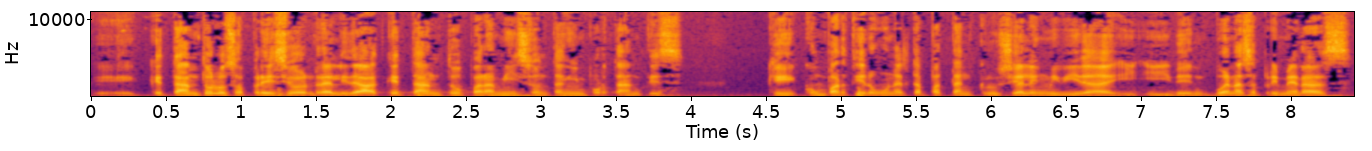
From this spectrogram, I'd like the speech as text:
eh, que tanto los aprecio en realidad, que tanto para mí son tan importantes, que compartieron una etapa tan crucial en mi vida y, de buenas a primeras,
